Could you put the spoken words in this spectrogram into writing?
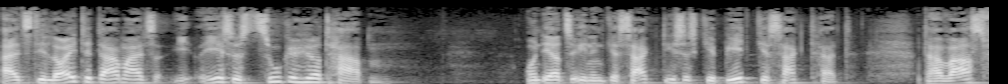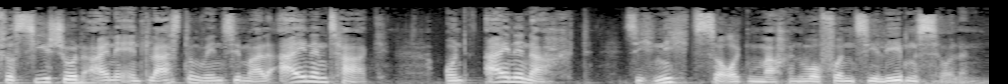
Als die Leute damals Jesus zugehört haben, und er zu ihnen gesagt, dieses Gebet gesagt hat, da war es für sie schon eine Entlastung, wenn sie mal einen Tag und eine Nacht sich nicht Sorgen machen, wovon sie leben sollen.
